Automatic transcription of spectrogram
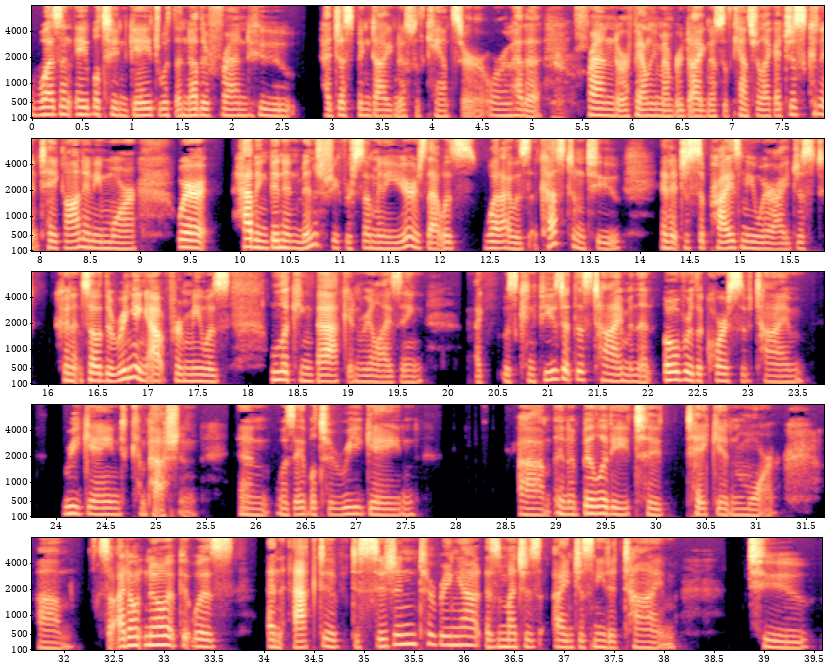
wasn't able to engage with another friend who had just been diagnosed with cancer or who had a yeah. friend or a family member diagnosed with cancer like i just couldn't take on anymore. Where having been in ministry for so many years that was what i was accustomed to and it just surprised me where i just couldn't. So the ringing out for me was looking back and realizing i was confused at this time and then over the course of time regained compassion and was able to regain um, an ability to take in more. Um, so I don't know if it was an active decision to ring out as much as I just needed time to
